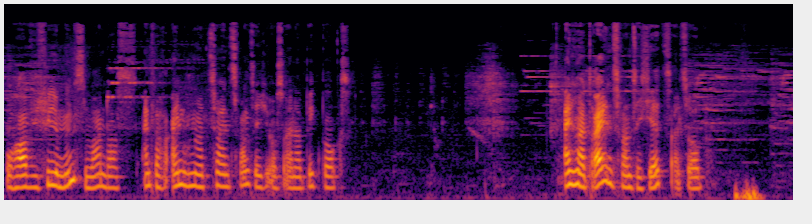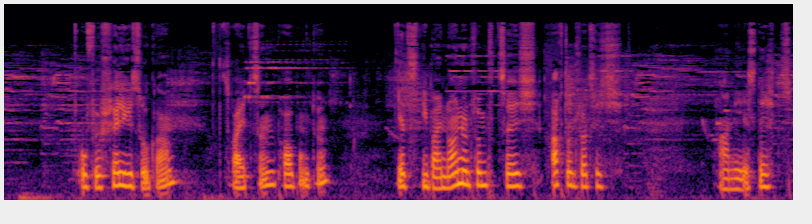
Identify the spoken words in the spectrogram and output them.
Oha, wie viele Münzen waren das? Einfach 122 aus einer Big Box. 123 jetzt, als ob. Oh, für Shelly sogar. 13 Powerpunkte. Jetzt die bei 59, 48. Ah, nee, ist nichts.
